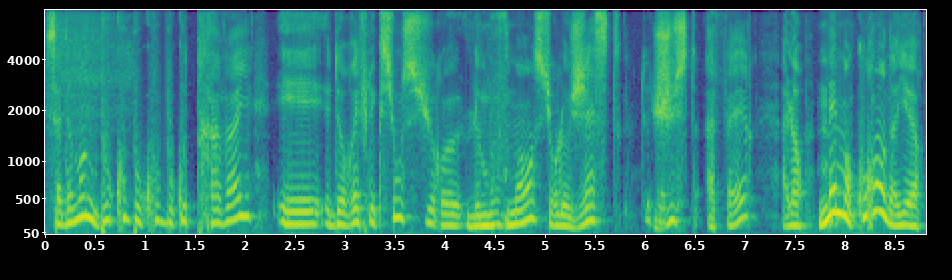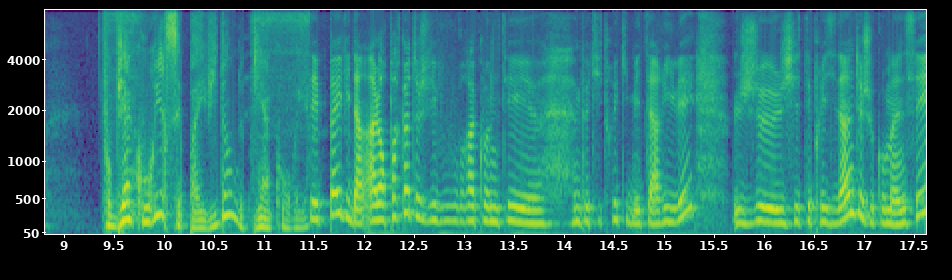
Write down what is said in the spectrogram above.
Ça demande beaucoup, beaucoup, beaucoup de travail et de réflexion sur euh, le mouvement, sur le geste à juste à faire. Alors, même en courant d'ailleurs, il faut bien courir, c'est pas évident de bien courir. C'est pas évident. Alors par contre, je vais vous raconter euh, un petit truc qui m'est arrivé. J'étais présidente, je commençais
